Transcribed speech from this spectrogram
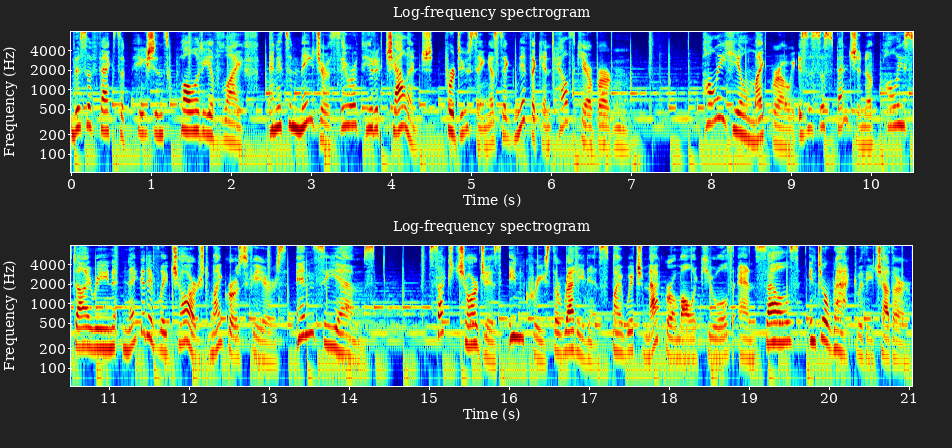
This affects a patient's quality of life and it's a major therapeutic challenge, producing a significant healthcare burden. Polyheal Micro is a suspension of polystyrene negatively charged microspheres, NCMs. Such charges increase the readiness by which macromolecules and cells interact with each other.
